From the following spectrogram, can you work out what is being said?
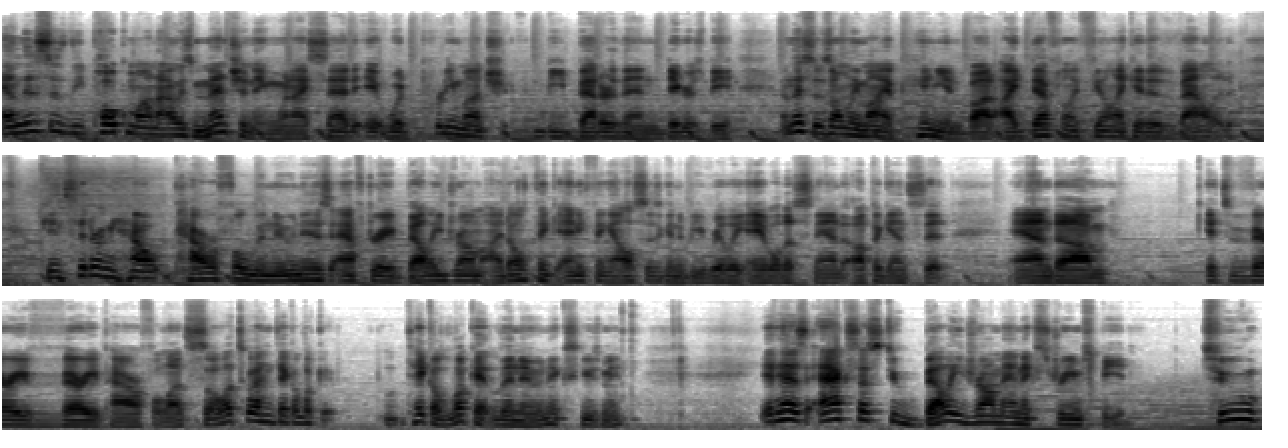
And this is the Pokemon I was mentioning when I said it would pretty much be better than Diggersby. And this is only my opinion, but I definitely feel like it is valid. Considering how powerful Linoone is after a belly drum, I don't think anything else is going to be really able to stand up against it. And um, it's very, very powerful. Let's, so let's go ahead and take a look at take a look at Linoone, excuse me. It has access to belly drum and extreme speed. Two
